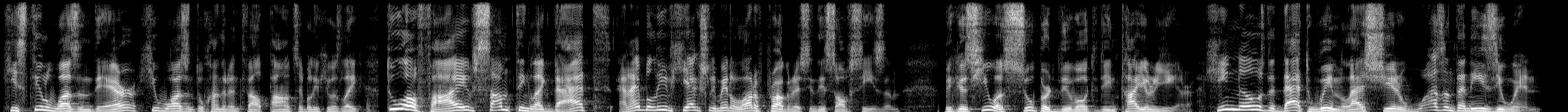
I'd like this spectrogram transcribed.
he still wasn't there. He wasn't 212 pounds. I believe he was like 205, something like that. And I believe he actually made a lot of progress in this offseason because he was super devoted the entire year. He knows that that win last year wasn't an easy win.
